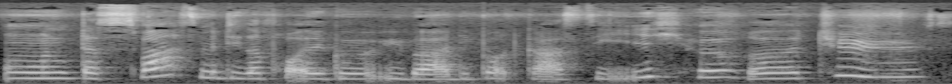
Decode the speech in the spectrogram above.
Und das war's mit dieser Folge über die Podcasts, die ich höre. Tschüss.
